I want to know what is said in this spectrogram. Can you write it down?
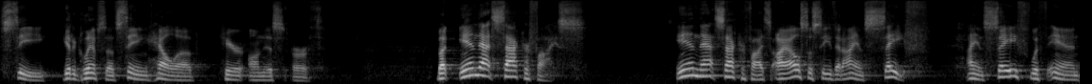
see, get a glimpse of, seeing hell of here on this earth. But in that sacrifice, in that sacrifice, I also see that I am safe. I am safe within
